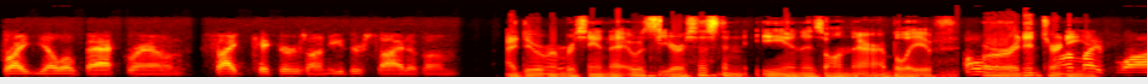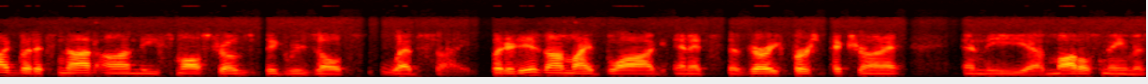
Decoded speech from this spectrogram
Bright yellow background, side kickers on either side of them. I do remember seeing that. It was your assistant Ian is on there, I believe, oh, or an intern. on my blog, but it's not on the Small Strobes Big Results website. But it is on my blog, and it's the very first picture on it. And the uh, model's name is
